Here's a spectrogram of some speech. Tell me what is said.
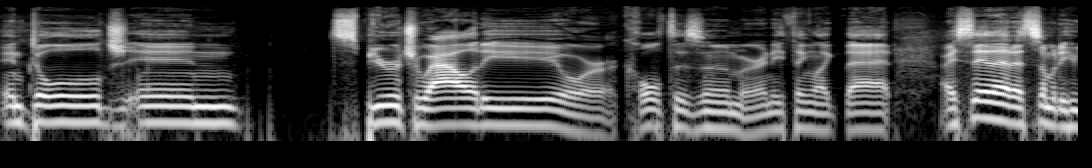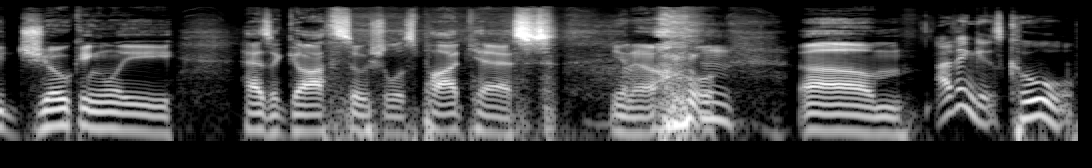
indulge in spirituality or occultism or anything like that? I say that as somebody who jokingly has a goth socialist podcast. You know. um, I think it's cool.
